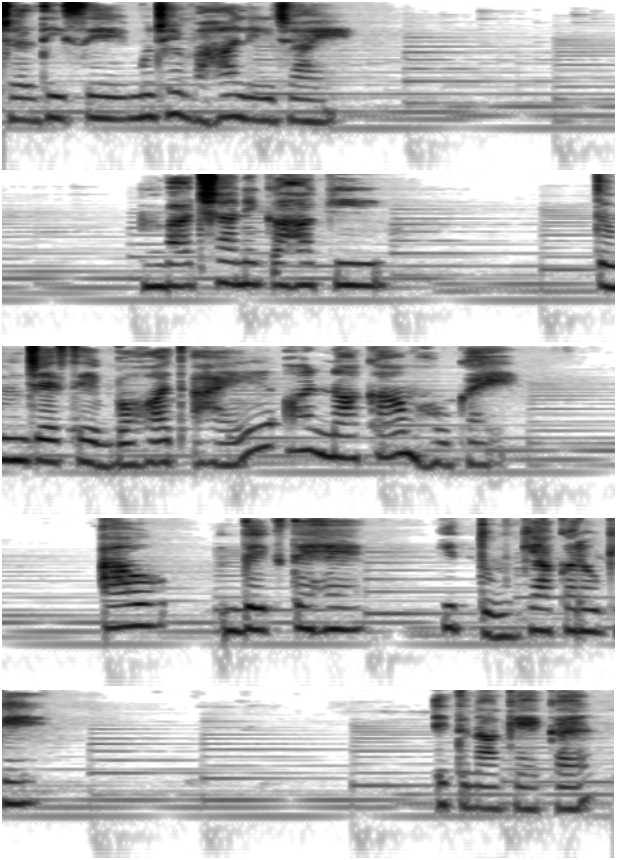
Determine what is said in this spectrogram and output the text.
जल्दी से मुझे वहाँ ले जाएँ। बादशाह ने कहा कि तुम जैसे बहुत आए और नाकाम हो गए। आओ, देखते हैं कि तुम क्या करोगे। इतना कहकर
